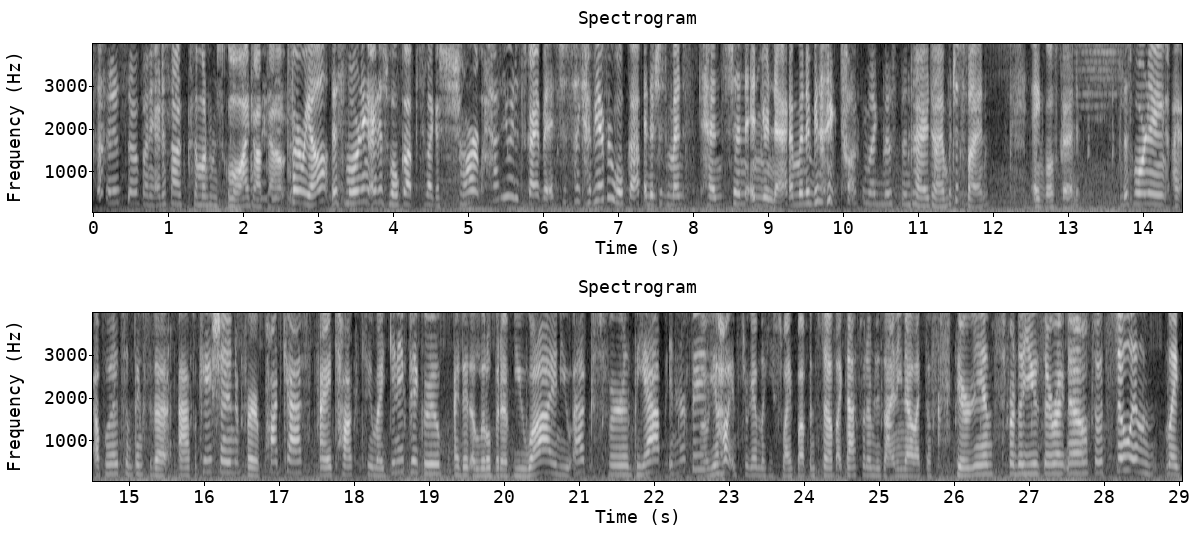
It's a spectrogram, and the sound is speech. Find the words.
it is so funny. I just saw someone from school. I dropped out. For real, this morning I just woke up to like a sharp, how do you describe it? It's just like, have you ever woke up and there's just immense tension in your neck? I'm gonna be like talking like this the entire time, which is fine. Angle's good. This morning, I uploaded some things to the application for podcasts. I talked to my guinea pig group. I did a little bit of UI and UX for the app interface. You know how Instagram, like you swipe up and stuff? Like that's what I'm designing now, like the experience for the user right now. So it's still in like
